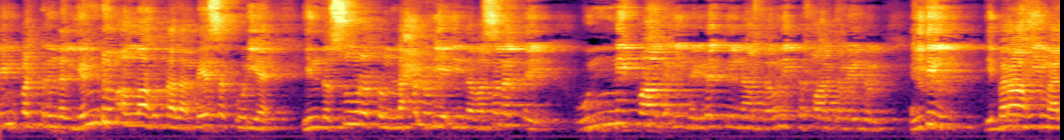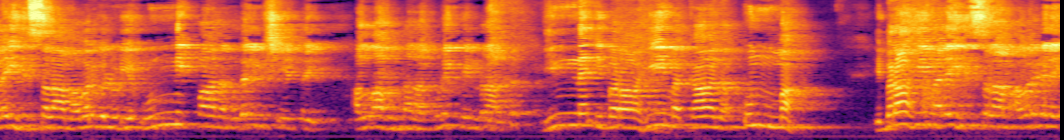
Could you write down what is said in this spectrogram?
பின்பற்றுங்கள் என்றும் அல்லாஹு தாலா பேசக்கூடிய இந்த சூரத்தும் நகலுடைய இந்த வசனத்தை உன்னிப்பாக இந்த இடத்தில் நாம் கவனித்து பார்க்க வேண்டும். இதில் இப்ராஹிம் அலைஹிஸ்லாம் அவர்களுடைய உன்னிப்பான முதல் விஷயத்தை அல்லாஹு தாலா கொடுக்கின்றான். இன்ன இப்ராஹிம கான உம்மா. இப்ராஹிம் அலைஹிஸ்லாம் அவர்களை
